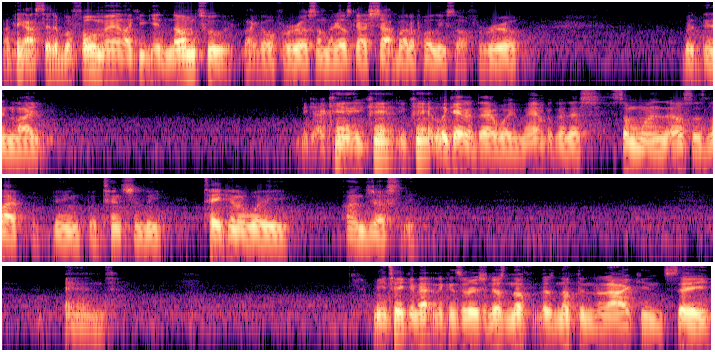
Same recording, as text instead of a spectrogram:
I think I said it before, man. Like you get numb to it. Like, oh, for real, somebody else got shot by the police. Oh, for real. But then, like, I can't you can't you can't look at it that way, man, because that's someone else's life being potentially taken away unjustly. And I mean taking that into consideration, there's nothing there's nothing that I can say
